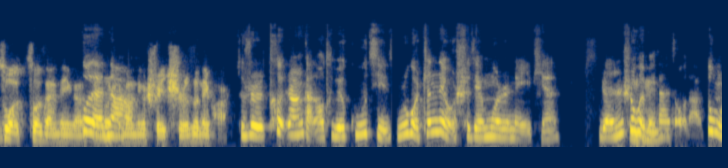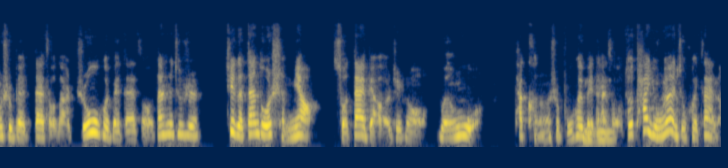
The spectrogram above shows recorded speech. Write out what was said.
坐坐在那个坐在那儿那个水池子那块儿，就是特让人感到特别孤寂。如果真的有世界末日那一天，人是会被带走的，动物是被带走的，植物会被带走，但是就是这个丹铎神庙所代表的这种文物。它可能是不会被带走，就他永远就会在那。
